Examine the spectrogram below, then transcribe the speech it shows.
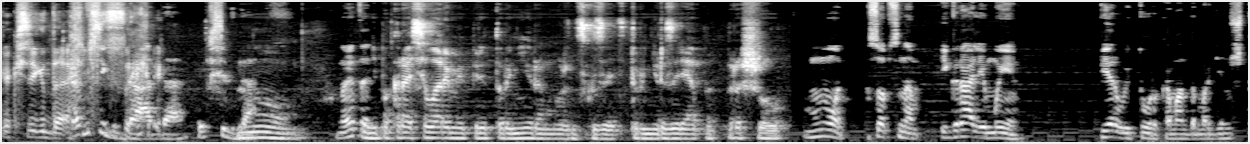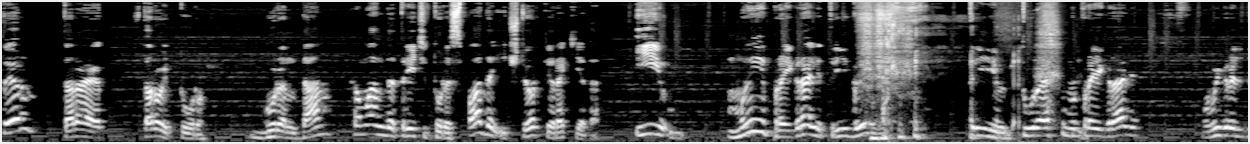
Как всегда. Как всегда, да, как всегда. Ну, но это... Не покрасил армию перед турниром, можно сказать. Турнир зря прошел. Вот, собственно, играли мы первый тур команда Моргенштерн, вторая, второй тур Гурендан команда, третий тур Эспада и четвертый Ракета. И мы проиграли три игры. Три тура мы проиграли. Выиграли,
